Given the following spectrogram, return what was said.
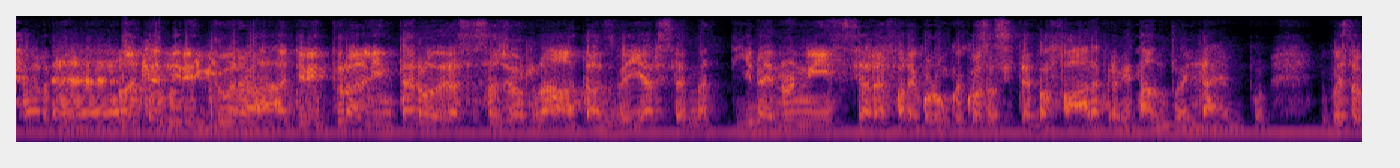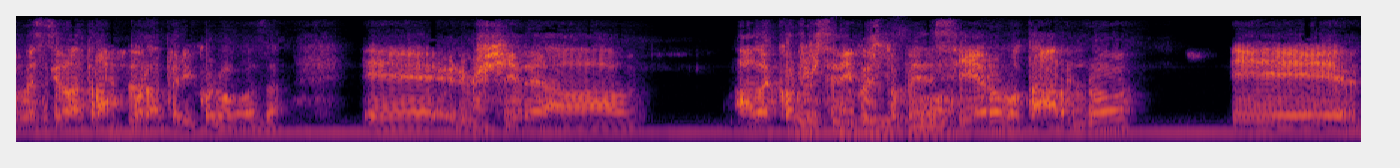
certo. eh, anche addirittura, addirittura, all'interno della stessa giornata svegliarsi al mattino e non iniziare a fare qualunque cosa si debba fare perché tanto hai tempo. E questa come se sia una trappola esatto. pericolosa. E riuscire a, ad accorgersi di questo pensiero notarlo e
